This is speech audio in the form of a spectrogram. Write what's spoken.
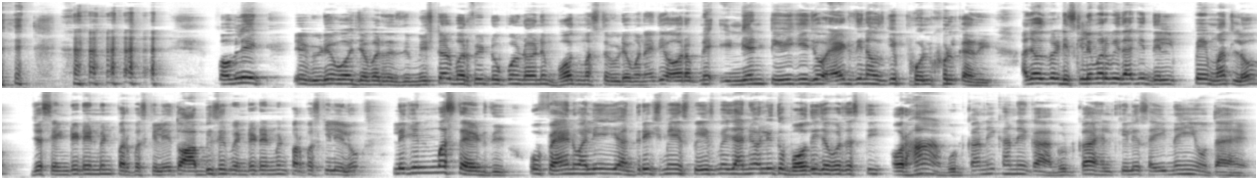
पब्लिक ये वीडियो बहुत ज़बरदस्त थी। मिस्टर बर्फ़ी 2.0 ने बहुत मस्त वीडियो बनाई थी और अपने इंडियन टीवी की जो एड थी ना, उसकी फुल फुल कर दी। अच्छा उस पर डिस्क्लेमर भी था कि दिल पे मत लो जस्ट एंटरटेनमेंट पर्पस के लिए। तो आप भी सिर्फ़ एंटरटेनमेंट पर्पस के लिए लो, लेकिन मस्त ऐड थी। वो फ़ैन वाली अंतरिक्ष में स्पेस में जाने वाली तो बहुत ही ज़बरदस्त थी। और हाँ गुटखा नहीं खाने का। गुटखा हेल्थ के लिए सही नहीं होता है।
